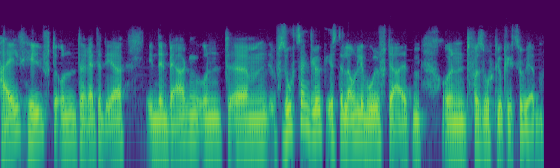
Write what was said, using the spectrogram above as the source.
heilt, hilft und rettet er in den Bergen und ähm, sucht sein Glück, ist der Lonely Wolf der Alpen und versucht glücklich zu werden.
